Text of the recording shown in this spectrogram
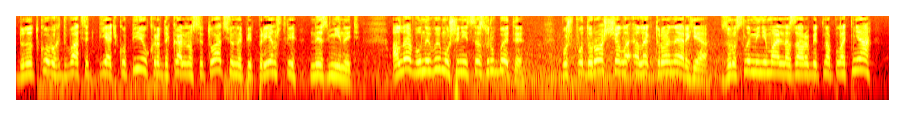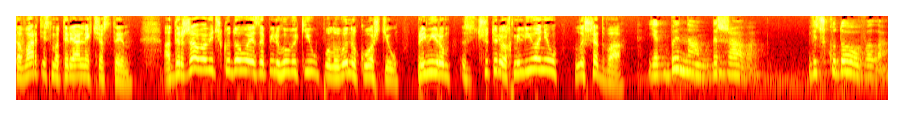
додаткових 25 копійок радикальну ситуацію на підприємстві не змінить. Але вони вимушені це зробити, бо ж подорожчала електроенергія, зросли мінімальна заробітна платня та вартість матеріальних частин. А держава відшкодовує за пільговиків половину коштів. Приміром, з 4 мільйонів лише 2. Якби нам держава відшкодовувала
